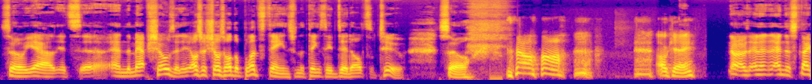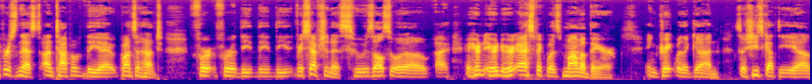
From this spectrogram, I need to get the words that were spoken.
So yeah, it's uh, and the map shows it. It also shows all the blood stains from the things they did also too. So okay. no, and and the sniper's nest on top of the uh, Quonset hut for for the the the receptionist who is also a uh, her, her aspect was Mama Bear and great with a gun. So she's got the uh,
